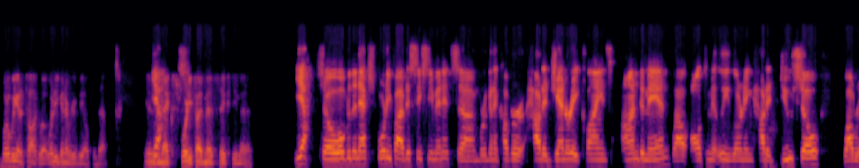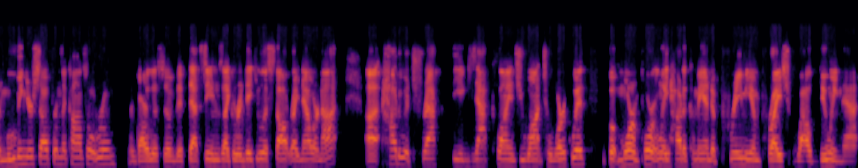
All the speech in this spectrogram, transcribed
What are we gonna talk about? What are you gonna reveal to them? in yeah. the next 45 minutes, 60 minutes? Yeah. So over the next 45 to 60 minutes, um, we're going to cover how to generate clients on demand while ultimately learning how to do so while removing yourself from the consult room, regardless of if that seems like a ridiculous thought right now or not. Uh, how to attract the exact clients you want to work with, but more importantly, how to command a premium price while doing that.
